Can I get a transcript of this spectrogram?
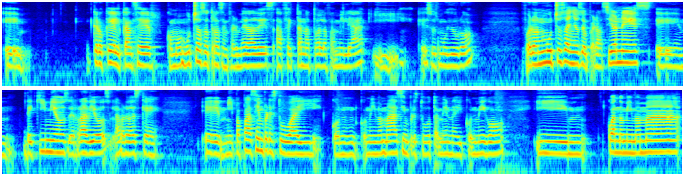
Em, creo que el cáncer, como muchas otras enfermedades, afectan a toda la familia y eso es muy duro. Fueron muchos años de operaciones, de quimios, de radios. La verdad es que eh, mi papá siempre estuvo ahí con, mi mamá, siempre estuvo también ahí conmigo. Y cuando mi mamá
